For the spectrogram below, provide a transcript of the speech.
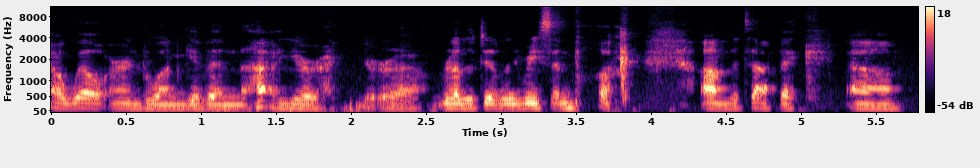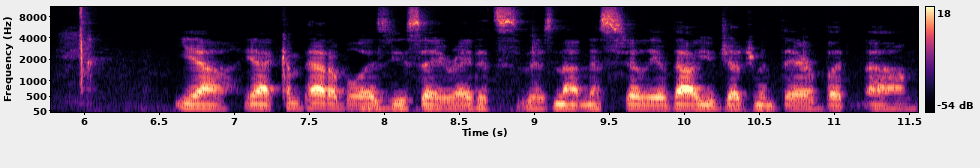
a well-earned one, given uh, your your uh, relatively recent book on the topic. Um, yeah, yeah, compatible as you say, right? It's there's not necessarily a value judgment there, but um,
